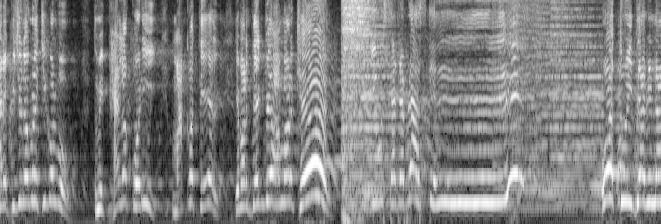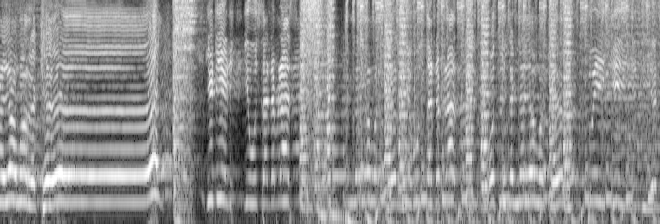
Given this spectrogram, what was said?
আরে পিছনে আমরা কি করব? তুমি ফেলো করি মাখো তেল এবার দেখবে আমার খেল। ইউ সেট আপ রাস্কেল ও তুই দেখ নাই আমার খেল idiot you set up rascal you set up rascal ও তুই দেখ নাই আমার খেল তুই কি ইডিয়েট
